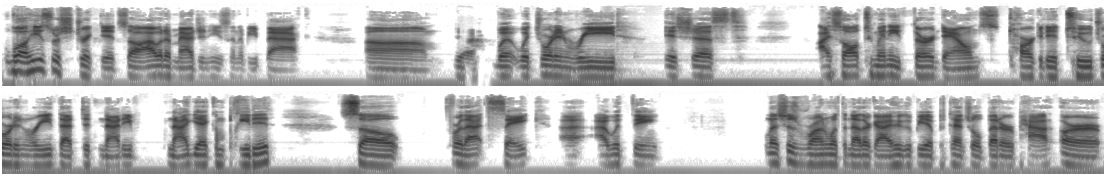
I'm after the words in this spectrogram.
well, he's restricted, so I would imagine he's going to be back. Um, yeah. With, with Jordan Reed, it's just I saw too many third downs targeted to Jordan Reed that did not even not yet completed. So, for that sake, I, I would think let's just run with another guy who could be a potential better path or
